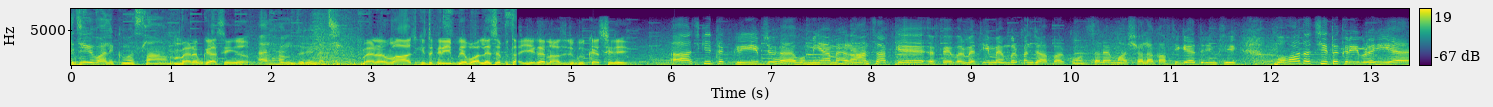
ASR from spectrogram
جی وعلیکم السلام۔ میڈم کیسی ہیں؟ الحمد للہ جی۔ میڈم آج کی تقریب کے حوالے سے بتائیے گا ناظرین کو کیسی رہی؟ آج کی تقریب جو ہے وہ میاں مہران صاحب کے فیور میں تھی ممبر پنجاب بار کونسل ہے ماشاءاللہ کافی گیدرنگ تھی۔ بہت اچھی تقریب رہی ہے۔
